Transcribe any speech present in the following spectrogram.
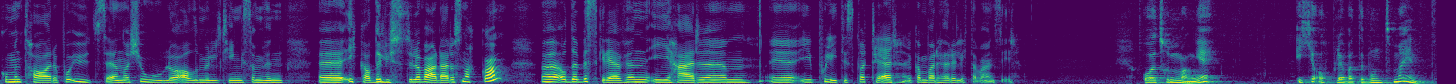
kommentarer på utseende og kjole og alle mulige ting som hun uh, ikke hadde lyst til å være der og snakke om. Uh, og det beskrev hun i, her i Politisk kvarter. Jeg kan bare høre litt av hva hun sier. Og jeg tror mange ikke opplever at det er vondt meint.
